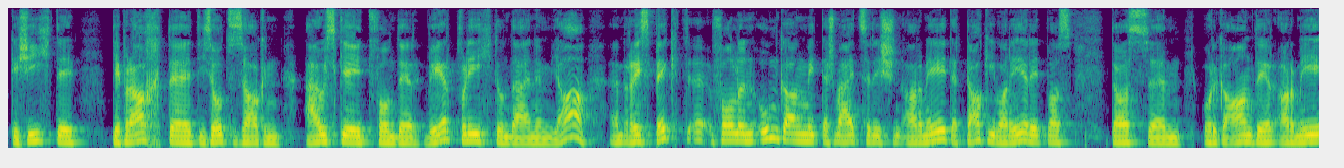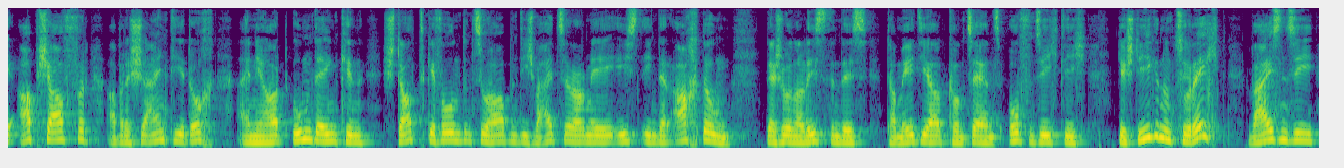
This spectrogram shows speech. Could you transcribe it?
Geschichte gebracht, äh, die sozusagen ausgeht von der Wehrpflicht und einem, ja, ähm, respektvollen Umgang mit der schweizerischen Armee. Der Tagi war eher etwas das ähm, Organ der Armeeabschaffer, aber es scheint hier doch eine Art Umdenken stattgefunden zu haben. Die Schweizer Armee ist in der Achtung der Journalisten des Tamedia-Konzerns offensichtlich gestiegen und zu Recht weisen sie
